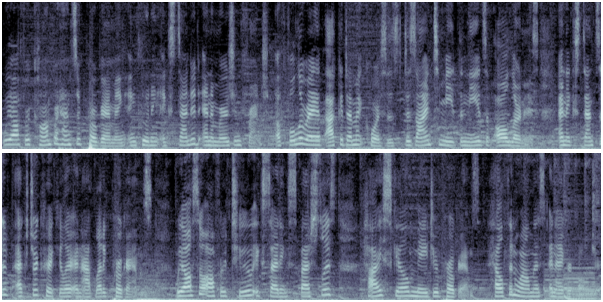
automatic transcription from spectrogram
We offer comprehensive programming, including extended and immersion French, a full array of academic courses designed to meet the needs of all learners, and extensive extracurricular and athletic programs. We also offer two exciting specialist, high skill major programs health and wellness and agriculture.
